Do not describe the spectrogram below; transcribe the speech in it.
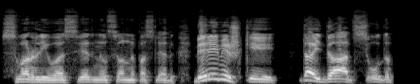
Сварливо осведомился он напоследок. Бери мешки, дай да отсюда.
